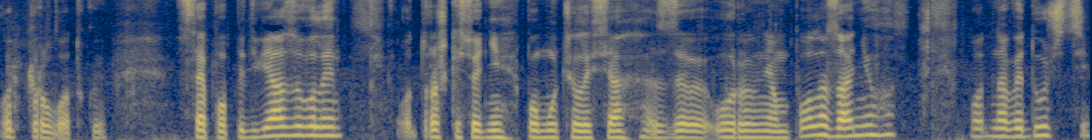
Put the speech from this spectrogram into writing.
от проводкою. Все попідв'язували. От трошки сьогодні помучилися з уровнем пола заднього от на ведучці.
